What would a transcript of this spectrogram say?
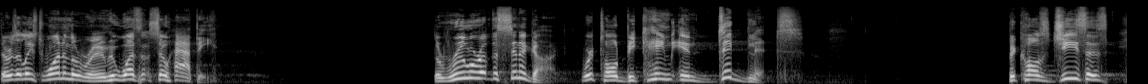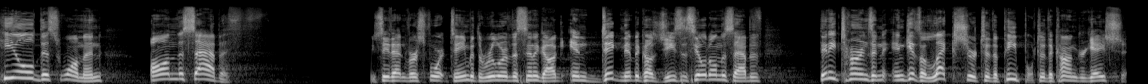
there was at least one in the room who wasn't so happy. The ruler of the synagogue, we're told, became indignant because Jesus healed this woman on the Sabbath. You see that in verse 14, but the ruler of the synagogue, indignant because Jesus healed on the Sabbath, then he turns and, and gives a lecture to the people, to the congregation.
